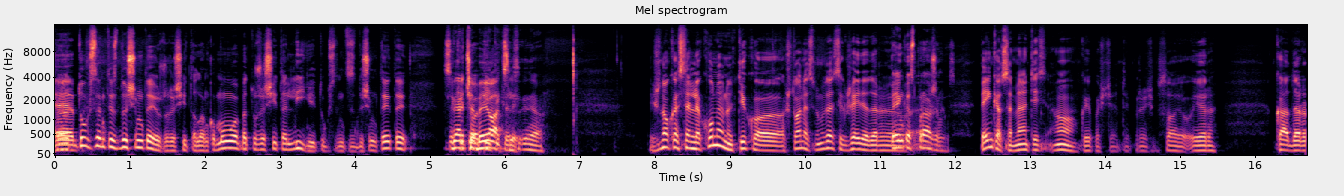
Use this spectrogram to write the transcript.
E, E, 1200 užrašyta lankomumo, bet užrašyta lygiai 1200, tai... Verčia bejoti. Žinau, kas ten Lekūnui nutiko, 8 minutės tik žaidė dar. Penkios pražangos. Penkios ar ne, teis... O, kaip aš čia taip prašypsojau. Ir ką dar.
